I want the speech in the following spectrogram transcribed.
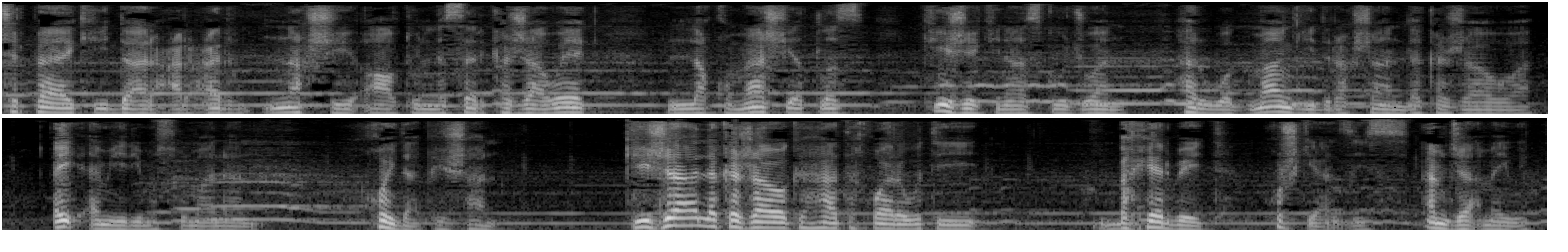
چرپایەکی دار عەرعەر نەخشی ئاڵتون لە سەر کەژاوەیەک لە قوماشی ئەتڵەس کیژێکی ناسک و جوان هەر وەک مانگی درەخشان لە کەژاوە ئەی ئەمیری موسڵمانان خۆی دا پیشان کیژە لە کەژاوەکە هاتە خوارە وتی بەخێر بیت خوشکی عزیز ئەم جامەی وت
